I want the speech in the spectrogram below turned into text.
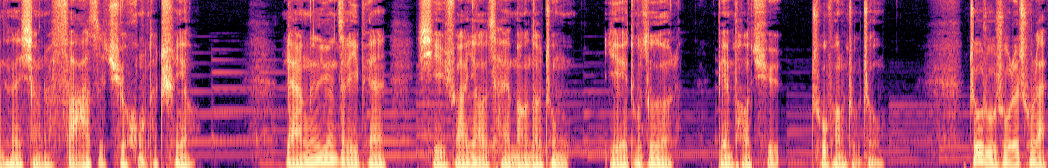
奶奶想着法子去哄他吃药，两个人院子里边洗刷药材，忙到中午。爷爷肚子饿了，便跑去厨房煮粥。粥煮熟了出来，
